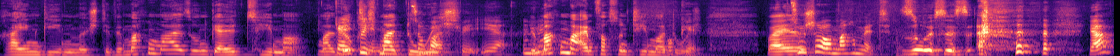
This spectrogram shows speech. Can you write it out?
reingehen möchte, wir machen mal so ein Geldthema, mal wirklich Geldthema mal durch. zum Beispiel, ja. Wir machen mal einfach so ein Thema Okay. durch, weil Zuschauer machen mit. so ist es. ja,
